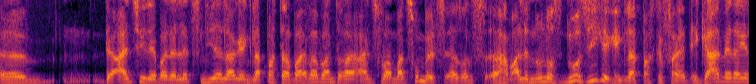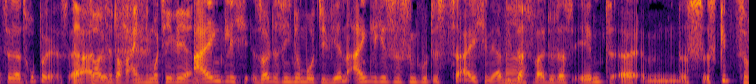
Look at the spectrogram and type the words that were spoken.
der Einzige, der bei der letzten Niederlage in Gladbach dabei war beim 3-1, war Mats Hummels. Ja, sonst äh, haben alle nur noch nur Siege gegen Gladbach gefeiert, egal wer da jetzt in der Truppe ist. Das ja, also sollte doch eigentlich motivieren. Eigentlich sollte es nicht nur motivieren, eigentlich ist es ein gutes Zeichen. Ja, wie ja. gesagt, weil du das eben, äh, das, es gibt so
